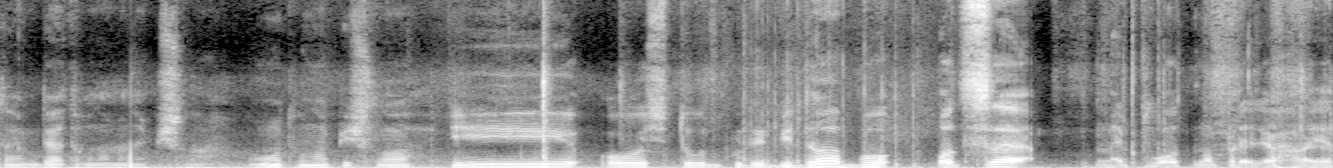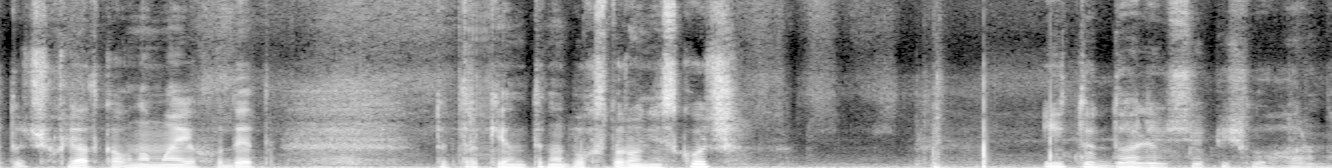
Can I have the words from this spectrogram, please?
Так, де там вона мене пішла? От вона пішла. І ось тут буде біда, бо оце не плотно прилягає. Тут шухлядка вона має ходити. Тут кинути на двохсторонній скотч. І тут далі все пішло гарно.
